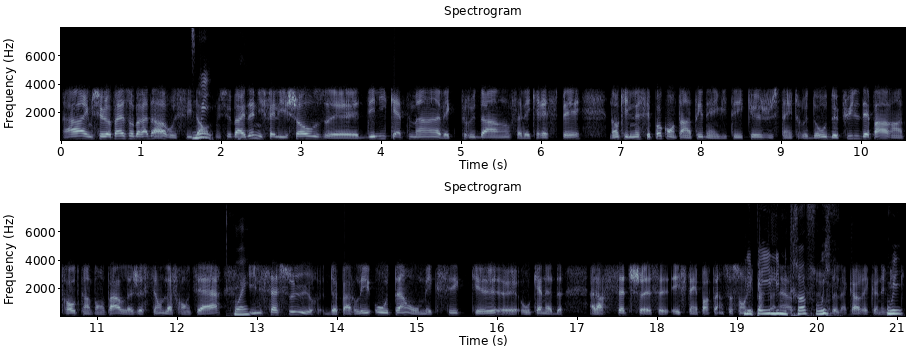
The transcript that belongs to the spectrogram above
Ah, et M. Lopez Obrador aussi. Oui. Donc, M. Biden, il fait les choses euh, délicatement, avec prudence, avec respect. Donc, il ne s'est pas contenté d'inviter que Justin Trudeau. Depuis le départ, entre autres, quand on parle de la gestion de la frontière, Oui. il s'assure de parler autant au Mexique qu'au Canada. Alors, cette, et c'est important, ce sont Les les, pays limitrophes, oui. de l'accord économique. Oui.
